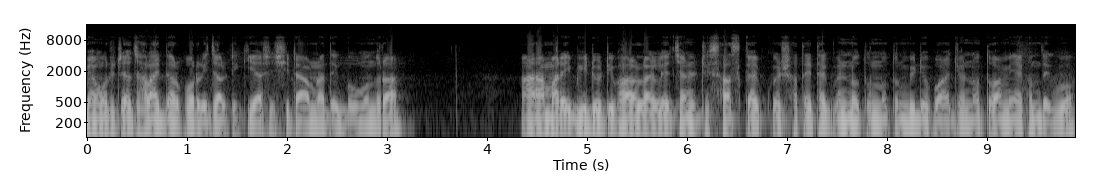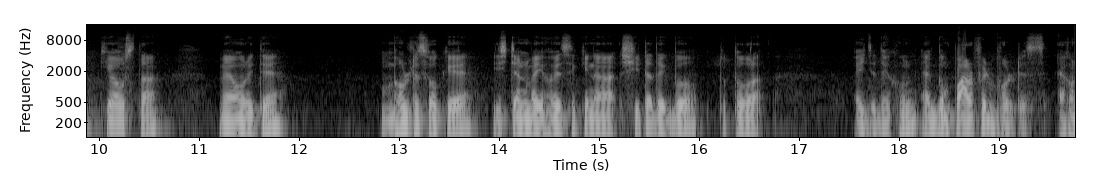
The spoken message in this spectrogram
মেমোরিটা ঝালাই দেওয়ার পর রেজাল্টটি কী আসে সেটা আমরা দেখব বন্ধুরা। আর আমার এই ভিডিওটি ভালো লাগলে চ্যানেলটি সাবস্ক্রাইব করে সাথেই থাকবেন নতুন নতুন ভিডিও পাওয়ার জন্য। তো আমি এখন দেখব কি অবস্থা মেমোরিতে ভোল্টেজ ওকে স্ট্যান্ড বাই হয়েছে কি না সেটা দেখব। তো তোরা এই যে দেখুন, একদম পারফেক্ট ভোল্টেজ এখন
